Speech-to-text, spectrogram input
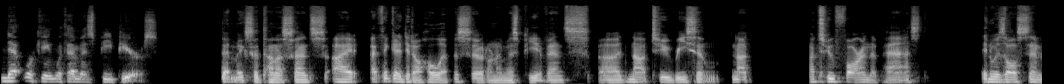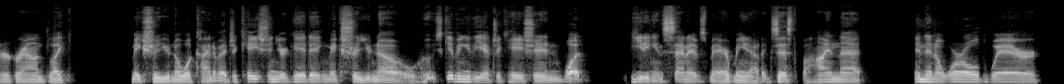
networking with MSP peers. That makes a ton of sense. I, I think I did a whole episode on MSP events, uh, not too recent, not not too far in the past. It was all centered around like make sure you know what kind of education you're getting, make sure you know who's giving you the education, what competing incentives may or may not exist behind that. And in a world where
